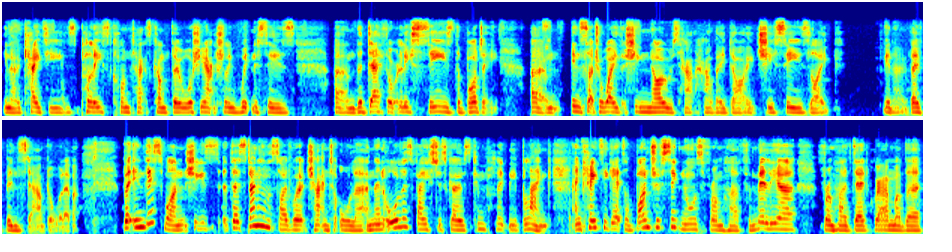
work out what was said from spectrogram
you know, Katie's police contacts come through, or she actually witnesses um, the death or at least sees the body um, in such a way that she knows how, how they died. She sees, like, you know, they've been stabbed or whatever. But in this one, she's they're standing on the sidewalk chatting to Orla, and then Orla's face just goes completely blank. And Katie gets a bunch of signals from her familiar, from her dead grandmother,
